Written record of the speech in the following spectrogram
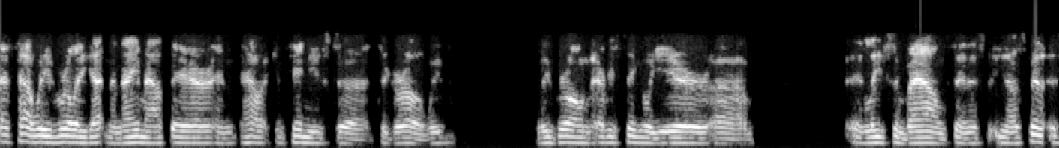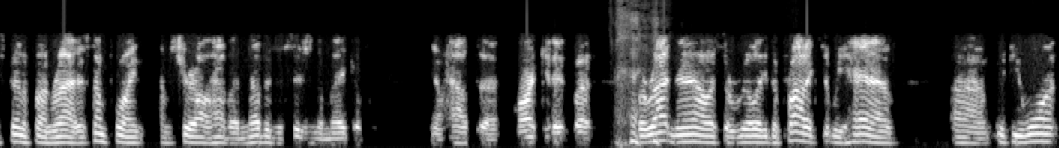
that's how we've really gotten the name out there and how it continues to to grow. We've we've grown every single year um, in leaps and bounds, and it's you know it's been it's been a fun ride. At some point, I'm sure I'll have another decision to make of you know how to market it, but but right now it's a really the products that we have um, if you want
